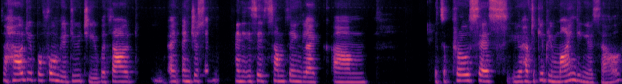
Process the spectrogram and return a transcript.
so how do you perform your duty without and, and just and is it something like um it's a process you have to keep reminding yourself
